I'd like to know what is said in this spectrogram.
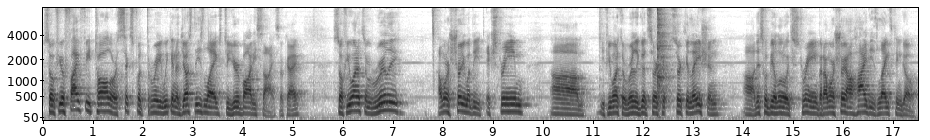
So if you're five feet tall or six foot three, we can adjust these legs to your body size, okay? So if you wanted some really, I want to show you what the extreme, um, if you wanted some really good circu circulation, uh, this would be a little extreme, but I want to show you how high these legs can go.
